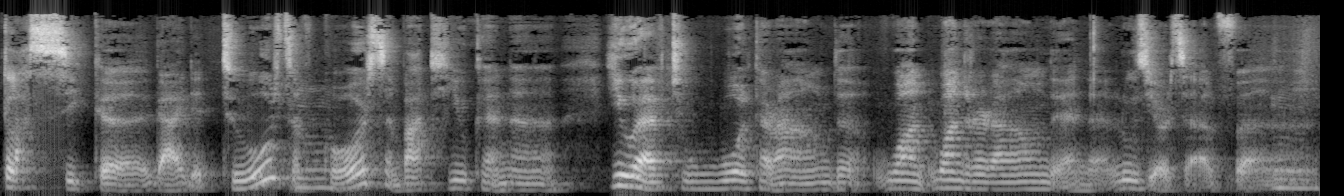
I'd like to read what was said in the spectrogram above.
classic uh, guided tours, of Mm. course, but you can. Uh, you have to walk around, uh, wander around, and uh, lose yourself uh, Mm.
